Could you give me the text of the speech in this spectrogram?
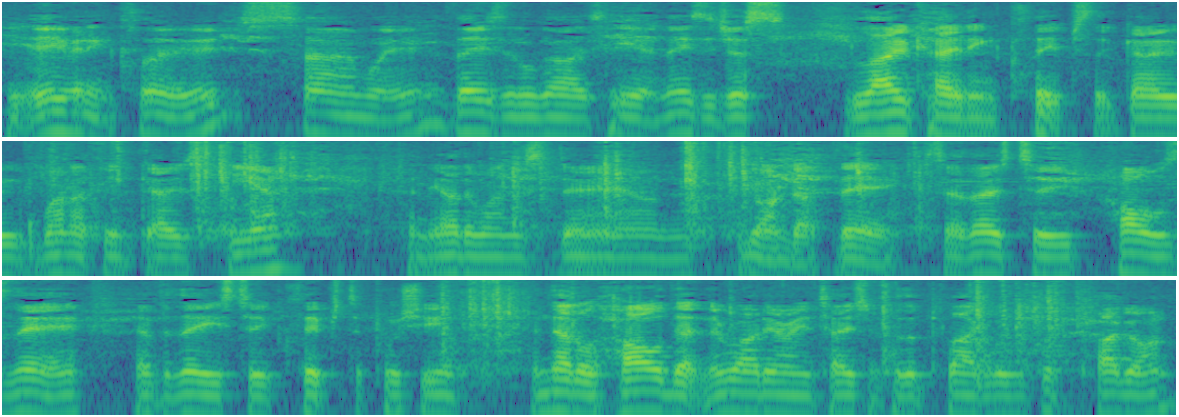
he even includes somewhere these little guys here, and these are just locating clips that go, one I think goes here, and the other one's down yonder there. So those two holes there have these two clips to push in, and that'll hold that in the right orientation for the plug when we put the plug on.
